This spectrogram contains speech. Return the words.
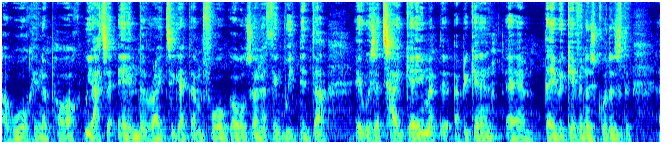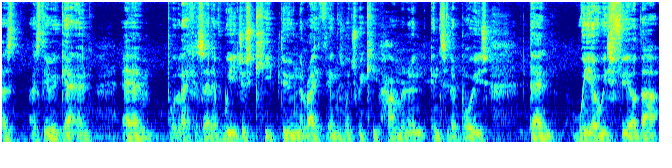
a walk in the park. We had to earn the right to get them four goals, and I think we did that. It was a tight game at the at beginning. Um, they were giving as good as the, as as they were getting. Um, but like I said, if we just keep doing the right things, which we keep hammering into the boys, then we always feel that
